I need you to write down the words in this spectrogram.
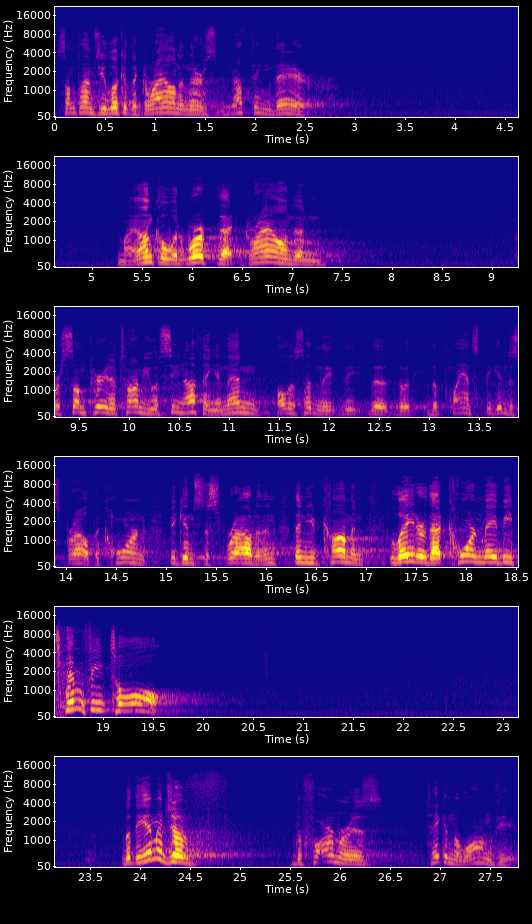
Sometimes you look at the ground and there's nothing there. My uncle would work that ground, and for some period of time, you would see nothing. And then all of a sudden, the, the, the, the, plants begin to sprout. The corn begins to sprout. And then, then you'd come, and later, that corn may be 10 feet tall. But the image of the farmer is taking the long view.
